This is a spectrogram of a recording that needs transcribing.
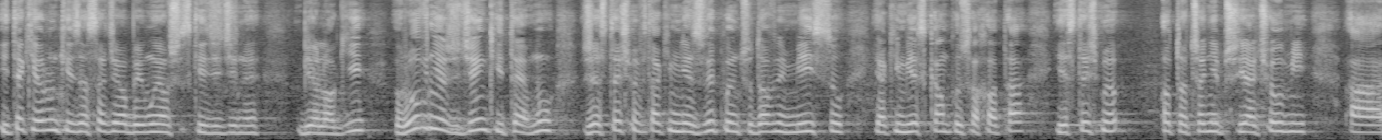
I te kierunki w zasadzie obejmują wszystkie dziedziny biologii, również dzięki temu, że jesteśmy w takim niezwykłym, cudownym miejscu, jakim jest kampus Ochota. Jesteśmy otoczeni przyjaciółmi, a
